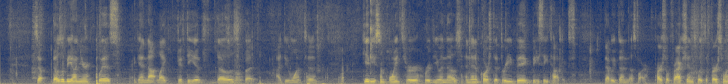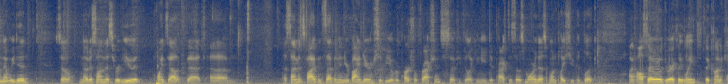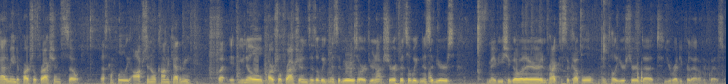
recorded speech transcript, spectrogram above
So those will be on your quiz. Again, not like 50 of those, but I do want to give you some points for reviewing those. And then, of course, the three big BC topics that we've done thus far. Partial fractions was the first one that we did. So notice on this review, it points out that um, assignments 5 and 7 in your binder should be over partial fractions. So if you feel like you need to practice those more, that's one place you could look. I also directly linked the Khan Academy to partial fractions. So that's completely optional Khan Academy. But if you know partial fractions is a weakness of yours, or if you're not sure if it's a weakness of yours, maybe you should go there and practice a couple until you're sure that you're ready for that on the quiz.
